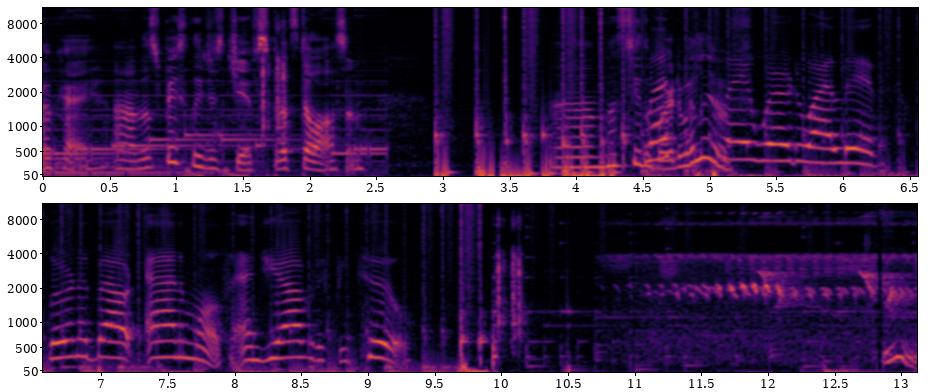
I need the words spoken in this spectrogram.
Okay, um, those are basically just GIFs, but it's still awesome. Um, let's do the Let's Where Do I Live? play Where Do I Live. Learn about animals and geography too. Ooh,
